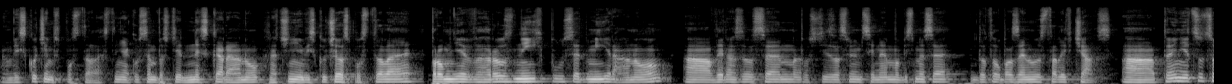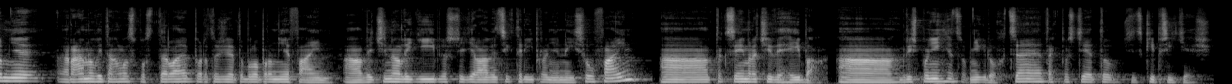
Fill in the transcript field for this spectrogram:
vyskočím z postele. Stejně jako jsem prostě dneska ráno nadšeně vyskočil z postele, pro mě v hrozných půl sedmí ráno a vyrazil jsem prostě za svým synem, aby jsme se do toho bazénu dostali včas. A to je něco, co mě ráno vytáhlo z postele, protože to bylo pro mě fajn. A většina lidí prostě dělá věci, které pro ně nejsou fajn a tak se jim radši vyhejbá. A když po nich něco někdo chce, tak prostě je to vždycky přítěž.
